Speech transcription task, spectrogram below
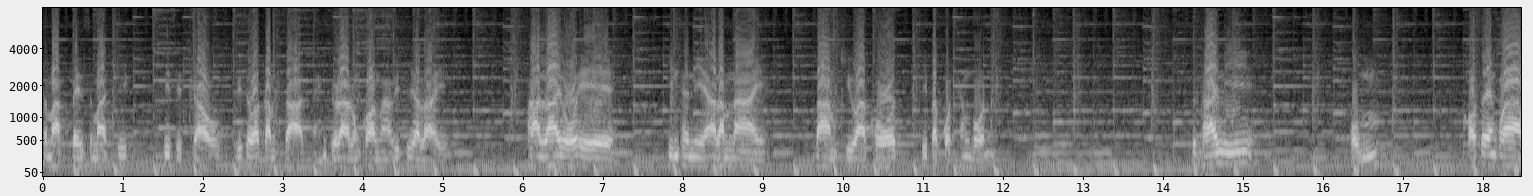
สมัครเป็นสมาชิกนิสิตเก่า วิศวกรรมศาสตร์แห่งจุฬาลงกรณ์มหาวิทยาลัย ผ่านไลน์ OA อินเทเนียอารัมนายตาม QR Code ที่ปรากฏข้างบน สุดท้ายนี้ ผมขอแสดงความ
